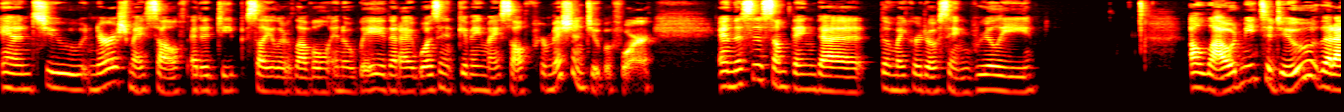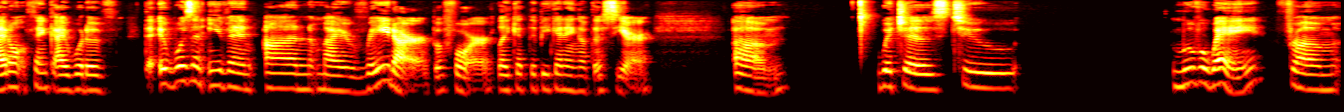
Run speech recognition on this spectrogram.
and to nourish myself at a deep cellular level in a way that I wasn't giving myself permission to before. And this is something that the microdosing really allowed me to do that I don't think I would have it wasn't even on my radar before like at the beginning of this year. Um which is to move away from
